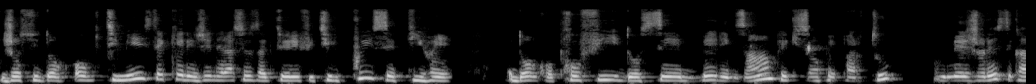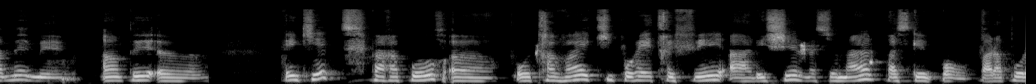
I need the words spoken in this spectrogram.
Je suis donc optimiste que les générations actuelles et futures puissent tirer donc au profit de ces bels exemples qui sont un peu partout. Mais je reste quand même un peu euh, inquiète par rapport euh, au travail qui pourrait être fait à l'échelle nationale parce que bon par rapport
